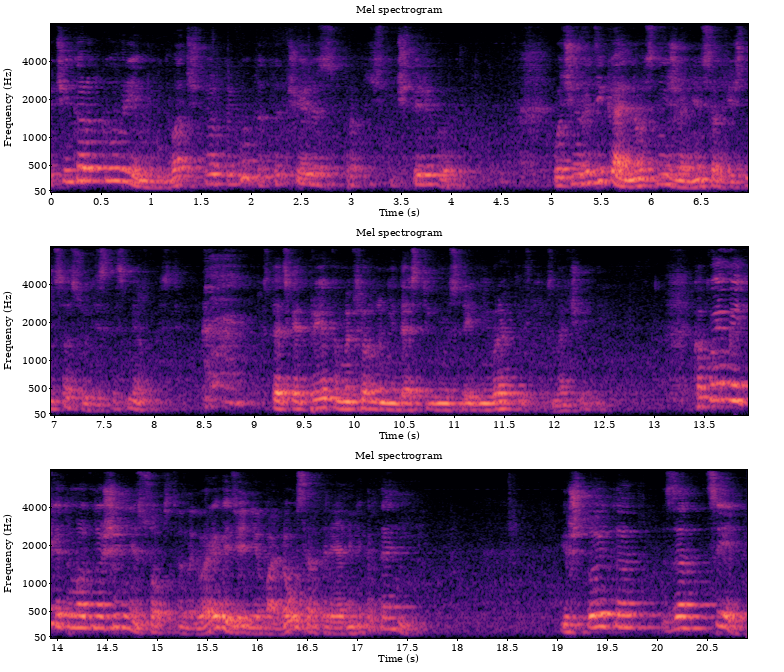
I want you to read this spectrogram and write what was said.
очень короткого времени, 24 год, это через практически 4 года, очень радикального снижения сердечно-сосудистой смертности. Кстати сказать, при этом мы все равно не достигнем среднеевропейских значений. Какое имеет к этому отношение, собственно говоря, ведение больного с артериальной гипертонией? И что это за цель?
